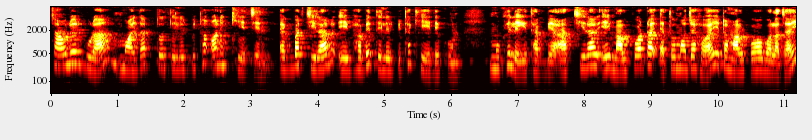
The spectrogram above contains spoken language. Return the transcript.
চাউলের গুঁড়া, ময়দার তো তেলের পিঠা অনেক খেয়েছেন। একবার চিরার এইভাবে তেলের পিঠা খেয়ে দেখুন। মুখে লেগে থাকবে। আর চিরার এই মালপোয়াটা এত মজা হয়, এটা মালপোয়া বলা যায়।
